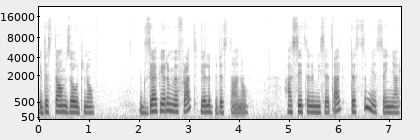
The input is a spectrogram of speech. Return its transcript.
የደስታውም ዘውድ ነው። እግዚአብሔርን መፍራት የልብ ደስታ ነው፣ ሐሴትንም ይሰጣል፣ ደስም ያሰኛል፣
